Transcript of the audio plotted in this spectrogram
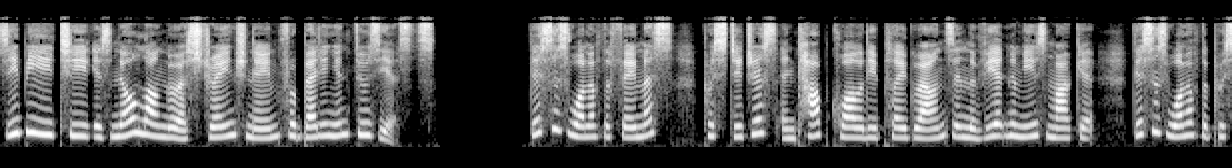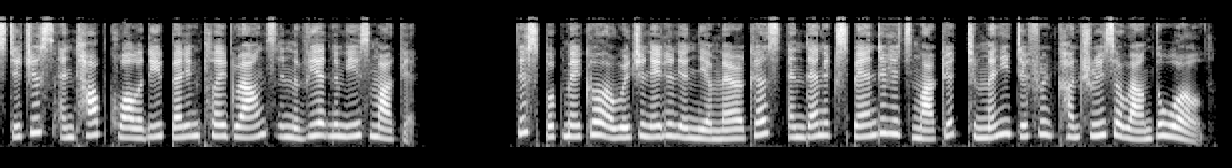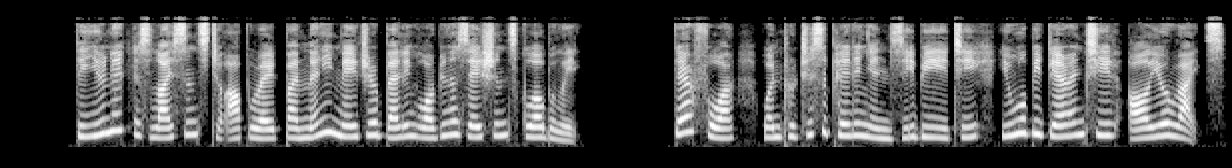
ZBET is no longer a strange name for betting enthusiasts. This is one of the famous, prestigious and top quality playgrounds in the Vietnamese market. This is one of the prestigious and top quality betting playgrounds in the Vietnamese market. This bookmaker originated in the Americas and then expanded its market to many different countries around the world. The unit is licensed to operate by many major betting organizations globally. Therefore, when participating in ZBET, you will be guaranteed all your rights.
